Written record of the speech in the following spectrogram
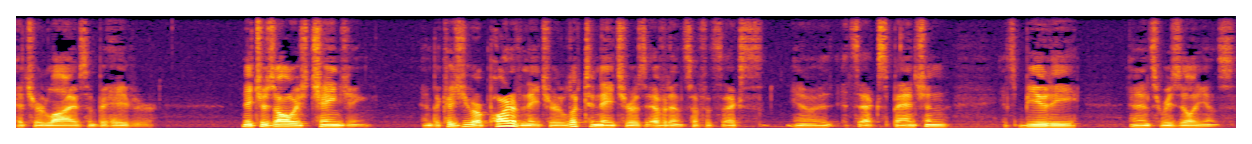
at your lives and behavior. Nature is always changing, and because you are part of nature, look to nature as evidence of its ex, you know, its expansion, its beauty, and its resilience.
